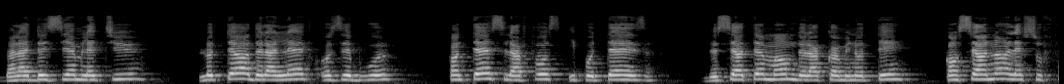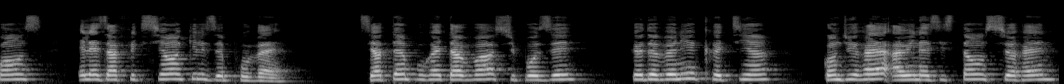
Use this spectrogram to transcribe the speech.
Dans la deuxième lecture, l'auteur de la lettre aux Hébreux conteste la fausse hypothèse de certains membres de la communauté concernant les souffrances et les afflictions qu'ils éprouvaient. Certains pourraient avoir supposé que devenir chrétien conduirait à une existence sereine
